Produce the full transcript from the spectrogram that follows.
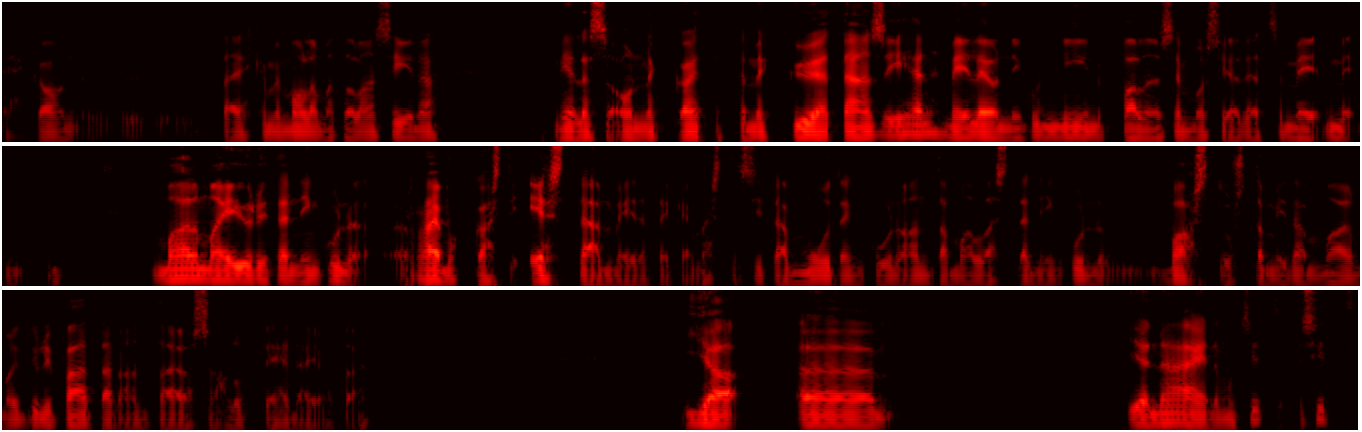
ehkä on, tai ehkä me molemmat ollaan siinä mielessä onnekkaita, että me kyetään siihen. Meillä on niin, niin paljon semmoisia, että me, me, maailma ei yritä niin kuin raivokkaasti estää meitä tekemästä sitä muuten kuin antamalla sitä niin kuin vastusta, mitä maailma nyt ylipäätään antaa, jos sä haluat tehdä jotain. Ja, öö, ja näin, mutta sitten sit,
